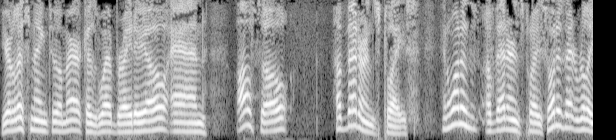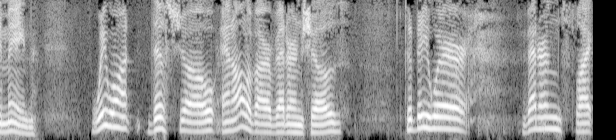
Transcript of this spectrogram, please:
you're listening to America's Web Radio and also a veteran's place. And what is a veteran's place? What does that really mean? We want this show and all of our veteran shows to be where veterans like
